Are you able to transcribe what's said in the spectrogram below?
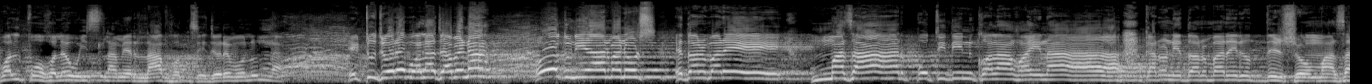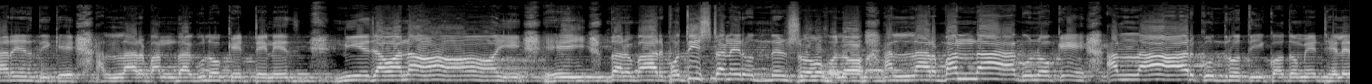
অল্প হলেও ইসলামের লাভ হচ্ছে। জোরে বলুন না। একটু জোরে বলা যাবে না? ও দুনিয়ার মানুষ, এ দরবারে মাজার প্রতিদিন খোলা হয় না। কারণ এ দরবারের উদ্দেশ্য মাজারের দিকে আল্লাহর বান্দাগুলোকে টেনে নিয়ে যাওয়া নয়। এই দরবার প্রতিষ্ঠানের উদ্দেশ্য হলো আল্লাহর বান্দাগুলোকে আল্লাহর কুদরতি কদমে ঠেলে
